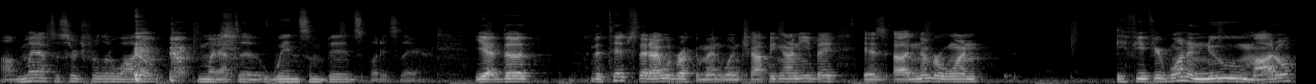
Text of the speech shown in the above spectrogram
Um, you might have to search for a little while. you might have to win some bids, but it's there. Yeah, the the tips that I would recommend when shopping on eBay is uh, number one, if you, if you want a new model,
